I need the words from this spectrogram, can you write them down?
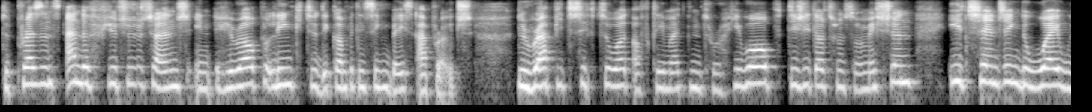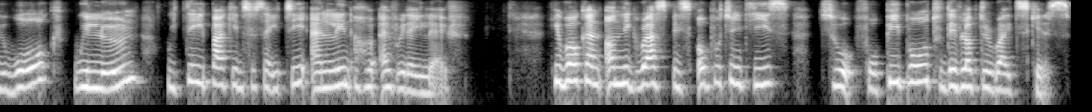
the present and the future challenge in Europe linked to the competency-based approach. The rapid shift toward of climate neutral Europe, digital transformation is changing the way we work, we learn, we take part in society and lead our everyday life. Europe can only grasp these opportunities to, for people to develop the right skills.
